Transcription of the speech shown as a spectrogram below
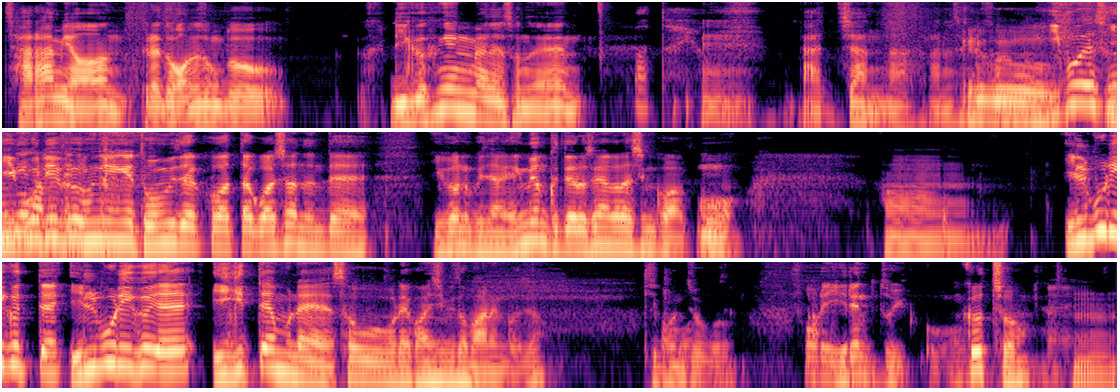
잘하면 그래도 어느 정도 리그 흥행 면에서는 맞아요. 예, 낫지 않나라는 생각이 그리고 이부에서 이부 흥행하면 리그 되니까. 흥행에 도움이 될 것 같다고 하셨는데 이거는 그냥 액면 그대로 생각을 하신 것 같고 음. 어, 일부 리그 때 일부 리그에 이기 때문에 서울에 관심이 더 많은 거죠. 기본적으로. 서울에 이랜드도 있고. 그렇죠. 네. 음.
